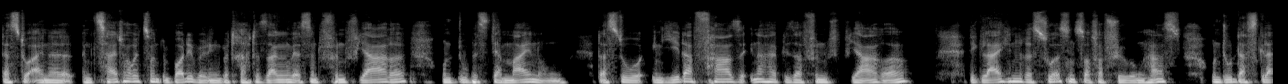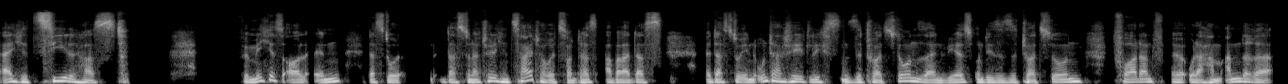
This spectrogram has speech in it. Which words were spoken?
dass du eine, einen Zeithorizont im Bodybuilding betrachtest, sagen wir, es sind fünf Jahre und du bist der Meinung, dass du in jeder Phase innerhalb dieser fünf Jahre die gleichen Ressourcen zur Verfügung hast und du das gleiche Ziel hast. Für mich ist All-In, dass du, dass du natürlich einen Zeithorizont hast, aber dass, dass du in unterschiedlichsten Situationen sein wirst und diese Situationen fordern äh, oder haben andere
